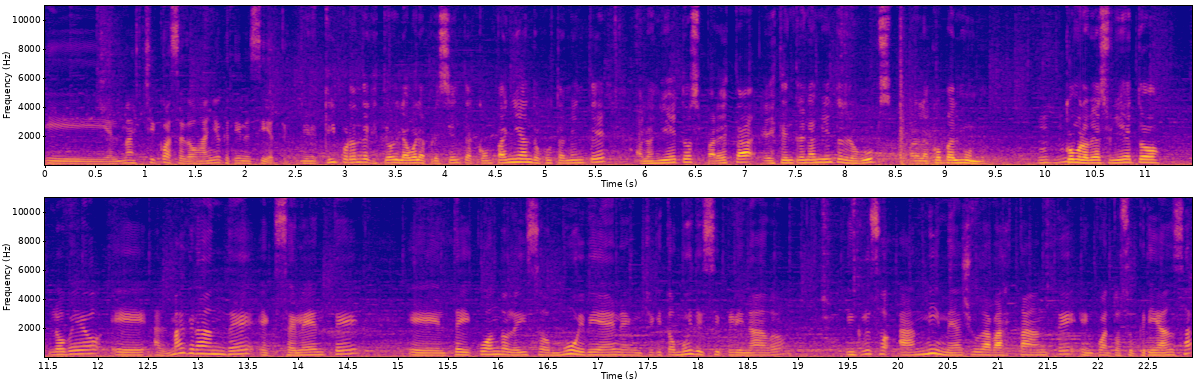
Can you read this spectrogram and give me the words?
y el más chico hace 2 años que tiene 7. Bien, qué importante que esté hoy la abuela presente acompañando justamente a los nietos para esta, este entrenamiento de los GUPS para la Copa del Mundo. ¿Cómo lo ve a su nieto? Lo veo eh, al más grande, excelente. el taekwondo le hizo muy bien, es un chiquito muy disciplinado. Incluso a mí me ayuda bastante en cuanto a su crianza,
